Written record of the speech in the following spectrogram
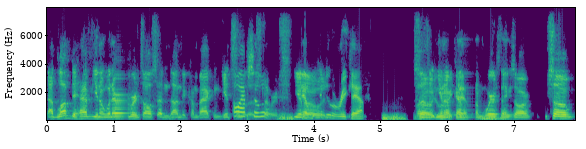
I'd love to have you know whenever it's all said and done to come back and get some oh, of those stories. You yeah, know, we can do a recap. So you know, kind of where things are. So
